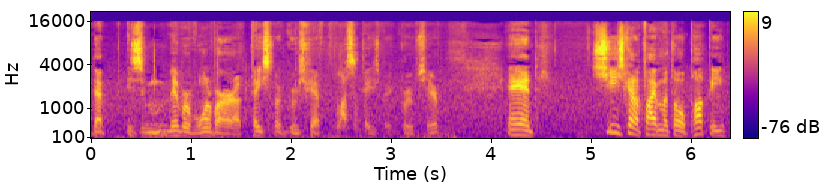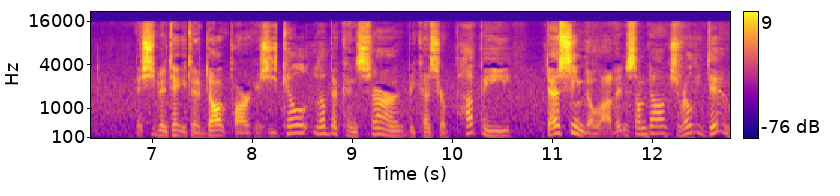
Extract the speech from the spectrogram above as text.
that is a member of one of our uh, Facebook groups. We have lots of Facebook groups here. And she's got a five month old puppy that she's been taking to the dog park. And she's a little bit concerned because her puppy does seem to love it. And some dogs really do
